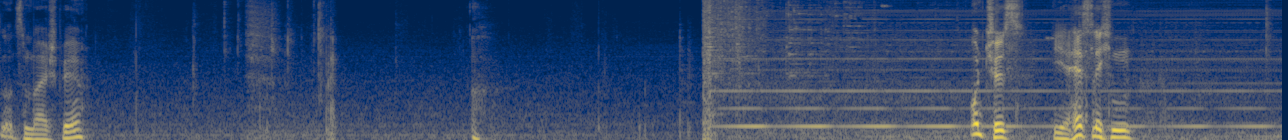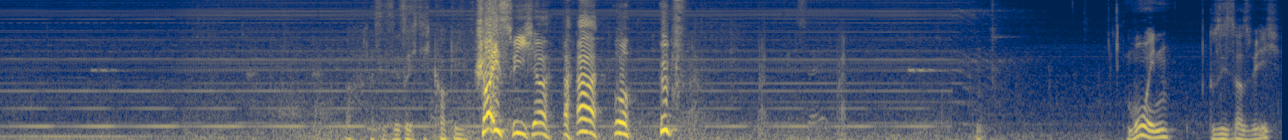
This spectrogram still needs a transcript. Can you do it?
So zum Beispiel. Und tschüss, ihr hässlichen. Ach, das ist jetzt richtig cocky. Scheißviecher! Haha! oh, hüpf! Moin. Du siehst aus wie ich.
